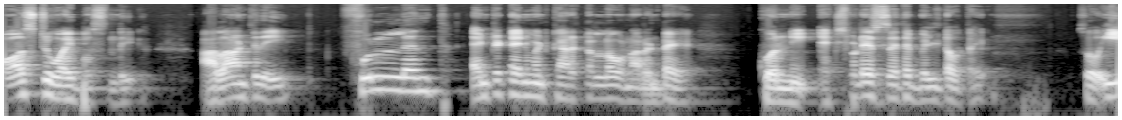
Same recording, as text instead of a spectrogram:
పాజిటివ్ వైబ్ వస్తుంది. అలాంటిది ఫుల్ లెంత్ ఎంటర్టైన్మెంట్ క్యారెక్టర్లో ఉన్నారంటే కొన్ని ఎక్స్పెక్టేషన్స్ అయితే బిల్ట్ అవుతాయి. సో ఈ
